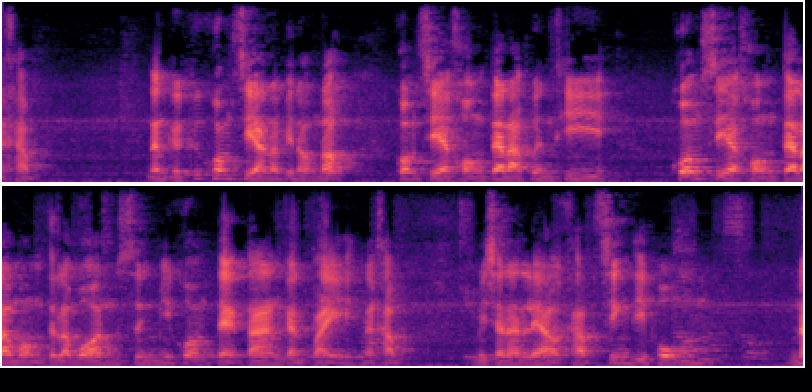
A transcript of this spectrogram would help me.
นะครับ นั่นก็คือความเสียนะพี่น้องเนาะความเสียของแต่ละพื้นที่ความเสียของแต่ละหม่องแต่ละบอลซึ่งมีความแตกต่างกันไปนะครับมิฉะนั้นแล้วครับ สิ่งที่ผมน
